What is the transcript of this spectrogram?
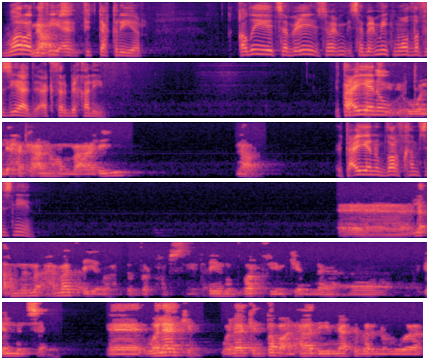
وورد نعم. في في التقرير قضية 70 700 موظف زيادة أكثر بقليل. تعينوا هو اللي حكى عنهم معالي. نعم. تعينوا بظرف خمس سنين. آه لا هم ما, ما تعينوا حتى بظرف خمس سنين تعينوا بظرف يمكن آه أقل من سنة. آه، ولكن ولكن طبعا هذه بنعتبر إنه هو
